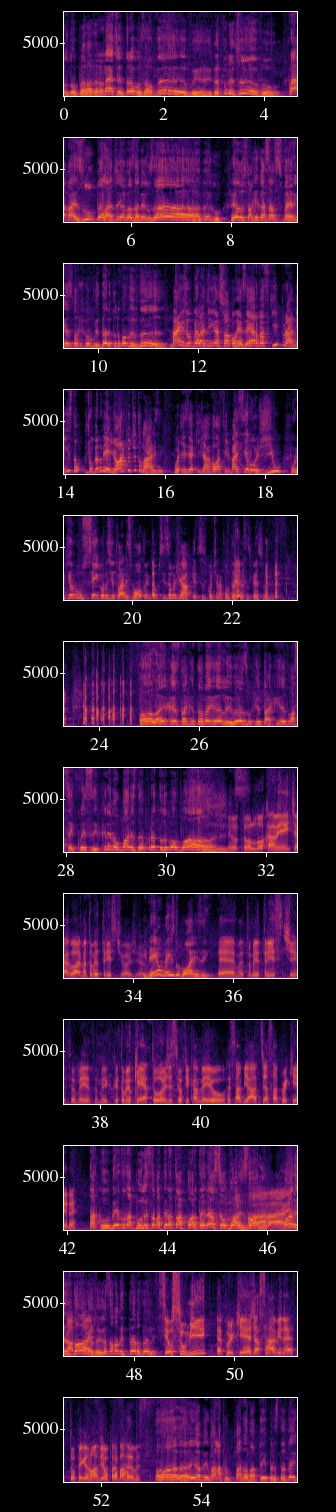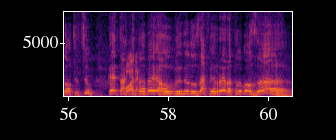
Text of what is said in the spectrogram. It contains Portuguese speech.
amigos do Peladranet, entramos ao vivo e definitivo para mais um Peladinha, meus amigos. Ah, amigo, eu estou aqui com essas ferinhas, estou aqui convidando, tudo bom viver? Mais um Peladinha só com reservas que, pra mim, estão jogando melhor que os titulares, hein? Vou dizer que já vou afirmar esse elogio, porque eu não sei quando os titulares voltam, então eu preciso elogiar, porque eu preciso continuar contando com essas pessoas. Olha aí quem está aqui também, ele mesmo que está aqui numa sequência incrível, Boris de Preto do Bom Boris. Eu tô loucamente agora, mas eu tô meio triste hoje. E nem é o mês do Boris, hein? É, mas eu tô meio triste, tô meio, tô meio, tô meio quieto hoje. Se eu ficar meio ressabiado, você já sabe por quê, né? Tá com medo da polícia bater na tua porta aí, né, seu Boris Dolly? Boris rapaz. Dolly, esse é o nome inteiro dele. Se eu sumir, é porque já sabe, né? Tô pegando um avião para Bahamas. Olha aí, amigo, vai lá pro Panama Papers também, igual o Titio. Quem tá Bora. aqui também é o menino Zé Ferreira, tudo bom, Zé?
